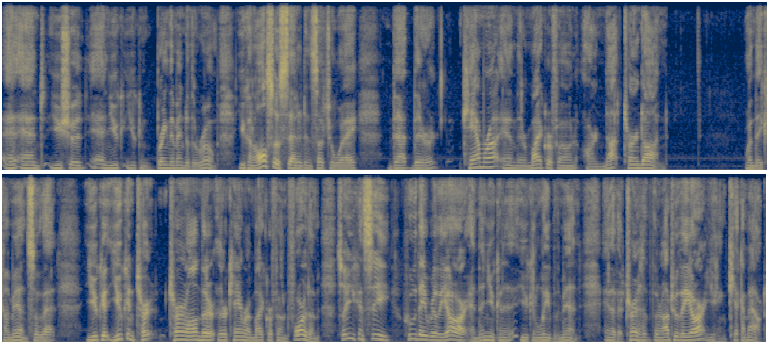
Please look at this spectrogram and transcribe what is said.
and, and you should and you you can bring them into the room. You can also set it in such a way that their camera and their microphone are not turned on when they come in so that you can you can turn turn on their, their camera and microphone for them so you can see who they really are and then you can you can leave them in and if it turns out they're not who they are you can kick them out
